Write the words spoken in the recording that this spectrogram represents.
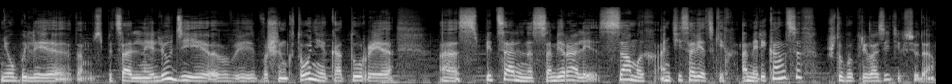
у него были там, специальные люди в Вашингтоне, которые э, специально собирали самых антисоветских американцев, чтобы привозить их сюда.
